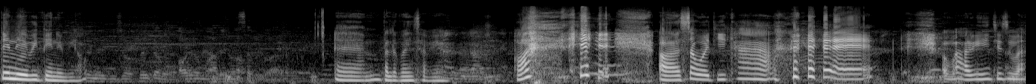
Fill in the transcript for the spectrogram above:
တင်နေပြီတင်နေပြီဟုတ်အဲဘယ်လိုပိုင်းဆက်ပြရအော်အာစဝဒီခါဟိုပါပြီကျေးဇူးပါ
